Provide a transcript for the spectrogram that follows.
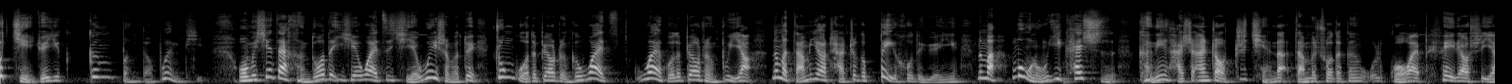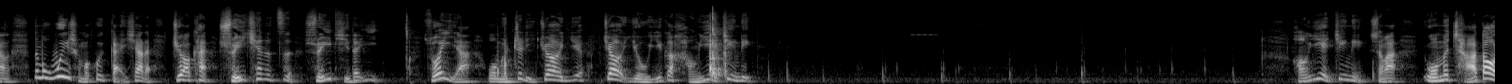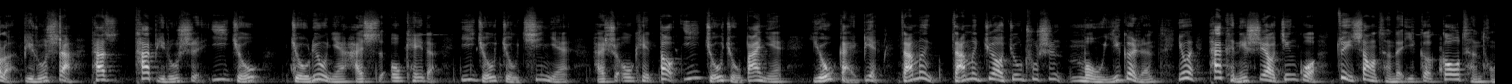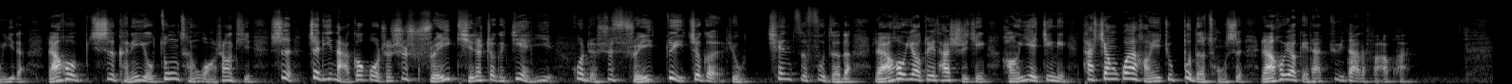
不解决一个根本的问题。我们现在很多的一些外资企业为什么对中国的标准跟外外国的标准不一样？那么咱们要查这个背后的原因。那么梦龙一开始肯定还是按照之前的咱们说的跟国外配料是一样的。那么为什么会改下来？就要看谁签的字，谁提的议。所以啊，我们这里就要要就要有一个行业禁令。行业禁令什么？我们查到了，比如是啊，它它比如是一九九六年还是 OK 的，一九九七年。还是 OK，到一九九八年有改变，咱们咱们就要揪出是某一个人，因为他肯定是要经过最上层的一个高层同意的，然后是肯定由中层往上提，是这里哪个过程是谁提的这个建议，或者是谁对这个有签字负责的，然后要对他实行行业禁令，他相关行业就不得从事，然后要给他巨大的罚款，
